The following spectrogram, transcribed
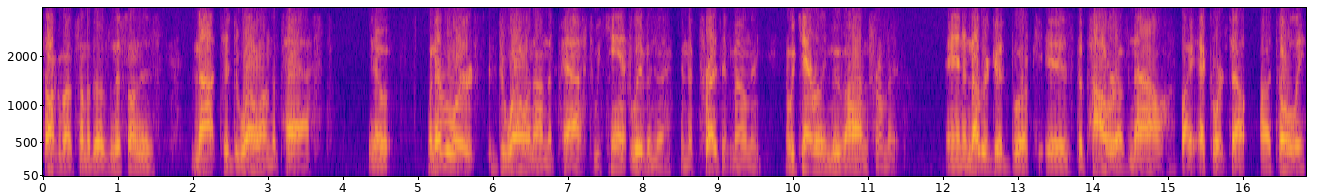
talk about some of those. And this one is not to dwell on the past. You know, whenever we're dwelling on the past, we can't live in the in the present moment, and we can't really move on from it. And another good book is The Power of Now by Eckhart Tolle,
